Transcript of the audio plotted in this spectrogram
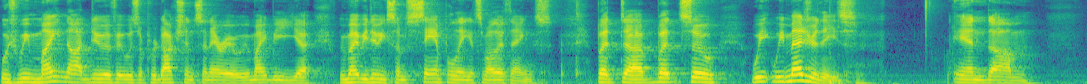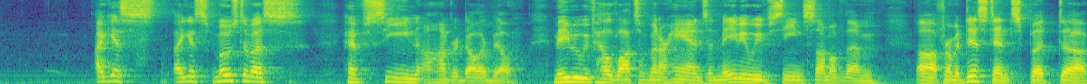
which we might not do if it was a production scenario. We might be uh, we might be doing some sampling and some other things, but uh, but so we we measure these, and um, I guess I guess most of us have seen a hundred dollar bill. Maybe we've held lots of them in our hands, and maybe we've seen some of them uh, from a distance. But uh,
